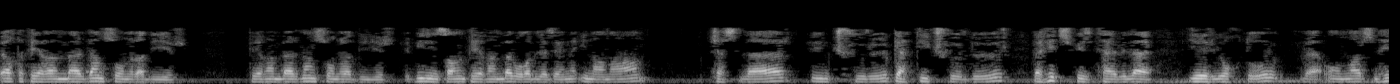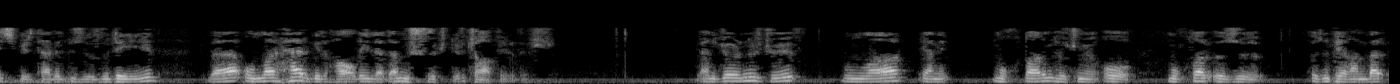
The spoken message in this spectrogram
və yaxud da Peyğəmbərdən sonra deyir, Peyğəmbərdən sonra deyir, bir insanın Peyğəmbər ola biləcəyinə inanan kəslərin küfürü qəti küfürdür və heç bir təvilə yer yoxdur və onlar üçün heç bir təvil üzürlü deyil və onlar hər bir halı ilə də müşrikdir, kafirdir. Yəni görünür ki, bunlar, yəni muxtarın hökmü, o muxtar özü, özünü peyğəmbər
